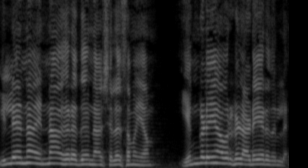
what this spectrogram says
இல்லைன்னா என்ன ஆகிறது நான் சில சமயம் எங்களையும் அவர்கள் அடையிறதில்லை.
